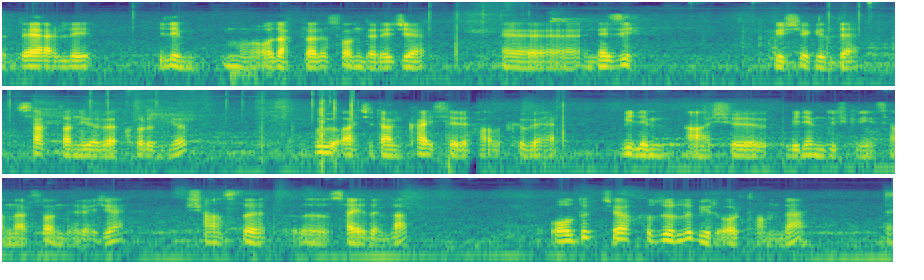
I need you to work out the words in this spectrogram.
değerli bilim odakları son derece e, nezih bir şekilde saklanıyor ve korunuyor. Bu açıdan Kayseri halkı ve bilim aşığı, bilim düşkün insanlar son derece şanslı e, sayılırlar. Oldukça huzurlu bir ortamda e,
